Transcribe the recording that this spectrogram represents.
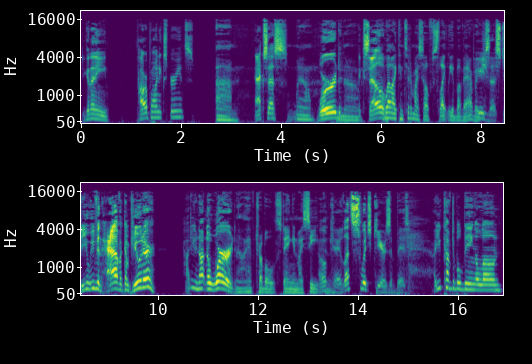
You got any PowerPoint experience? um, Access? well, Word? No. Excel? well, I consider myself slightly above average. Jesus, do you even have a computer? How do you not know Word? Well, I have trouble staying in my seat. and- Okay, let's switch gears a bit. Are you comfortable being alone?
